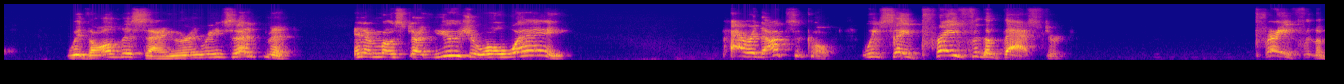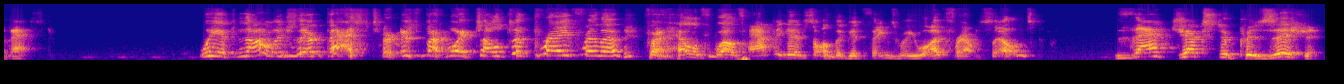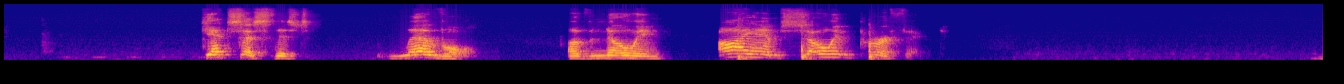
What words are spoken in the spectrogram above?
with all this anger and resentment in a most unusual way? Paradoxical. We say, pray for the bastard. Pray for the bastard. We acknowledge they're bastards, but we're told to pray for them for health, wealth, happiness, all the good things we want for ourselves. That juxtaposition gets us this level of knowing I am so imperfect.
